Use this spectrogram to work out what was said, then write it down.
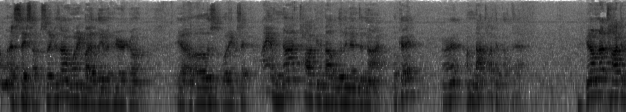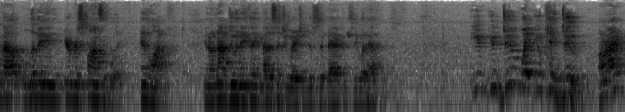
I want to say something, so because I don't want anybody leaving here going, you know, oh, this is what he was saying. I am not talking about living in denial, okay? All right? I'm not talking about that. You know, I'm not talking about living irresponsibly in life. You know, not doing anything about a situation, just sit back and see what happens. You, you do what you can do, all right?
